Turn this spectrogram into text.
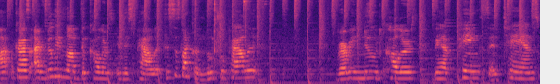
Uh, guys, I really love the colors in this palette. This is like a neutral palette. Very nude colors. We have pinks and tans,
